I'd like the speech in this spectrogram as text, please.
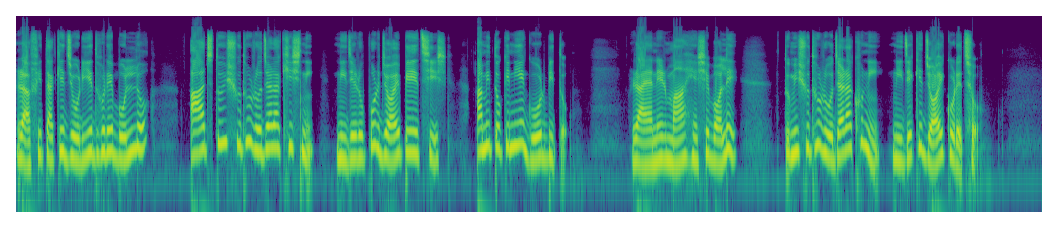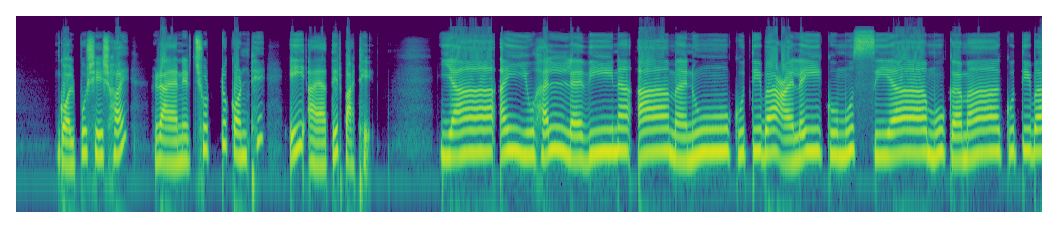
রাফি তাকে জড়িয়ে ধরে বলল, আজ তুই শুধু রোজা রাখিসনি, নিজের ওপর জয় পেয়েছিস, আমি তোকে নিয়ে গর্বিত। রায়ানের মা হেসে বলে, তুমি শুধু রোজা রাখুনি, নিজেকে জয় করেছ। গল্প শেষ হয় রায়ানের ছোট্ট কণ্ঠে এই আয়াতের পাঠে। ইয়া আইয়ুহাল্লাযীনা আমানু কুতিবা আলাইকুমুস সিয়ামু কামা কুতিবা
